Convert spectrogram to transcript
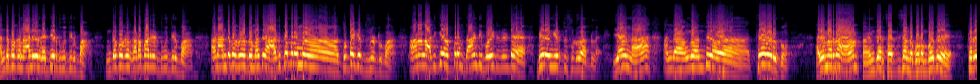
அந்த பக்கம் நாலு பேர் கத்தி எடுத்து குத்திருப்பான். இந்த பக்கம் கடப்பாறை எடுத்து குத்திருப்பான். ஆனால் அந்த பக்கம் ஒருத்தன் பார்த்து அதுக்கப்புறம் துப்பாக்கி எடுத்து சுட்டுருப்பான். ஆனால் அதுக்கே அப்புறம் தாண்டி போயிட்டு நின்று பீரங்கி எடுத்து சுடுவாப்புல. ஏன்னா அந்த அங்கே வந்து தேவை இருக்கும். அதே மாதிரி தான் எம்ஜிஆர் சத்தி சண்டை போடும்போது திரை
